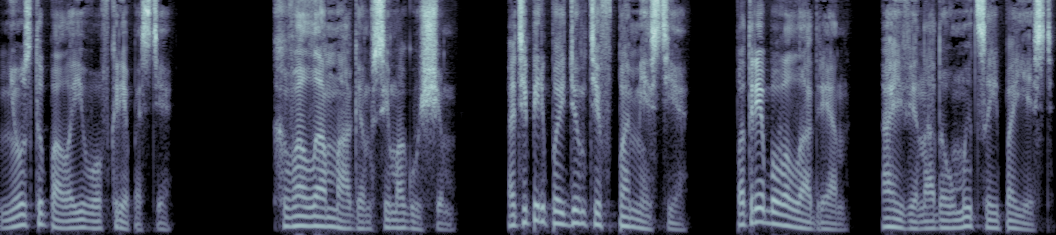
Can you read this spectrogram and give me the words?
не уступало его в крепости. «Хвала магам всемогущим! А теперь пойдемте в поместье», – потребовал Адриан. «Айве надо умыться и поесть».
